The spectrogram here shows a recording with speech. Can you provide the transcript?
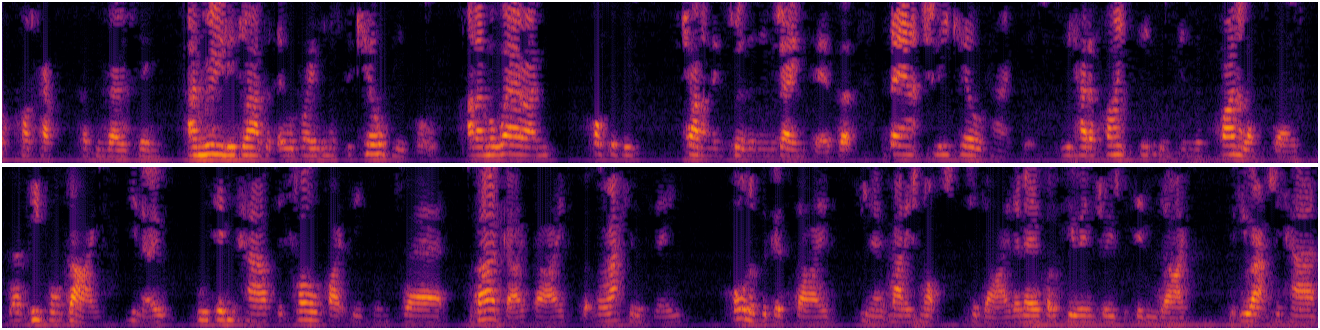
of podcasts discussing various things. I'm really glad that they were brave enough to kill people, and I'm aware I'm possibly channeling Swithin and James here, but they actually kill characters. We had a fight sequence in the final episode where people died. You know, we didn't have this whole fight sequence where the bad guys died, but miraculously, all of the good side, you know, managed not to die. They may have got a few injuries but didn't die. But you actually had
